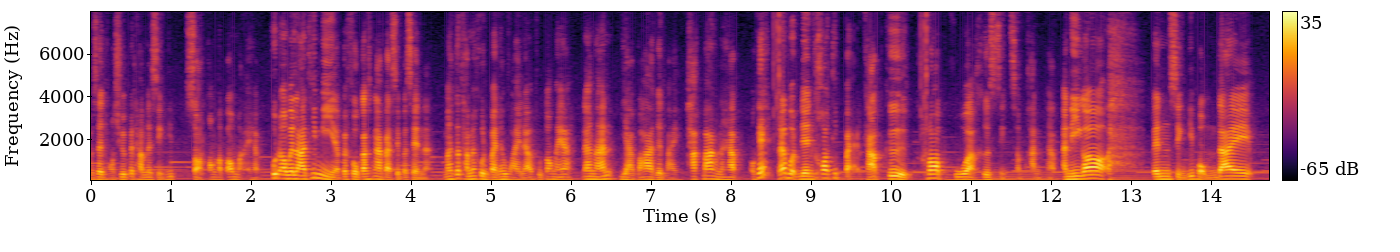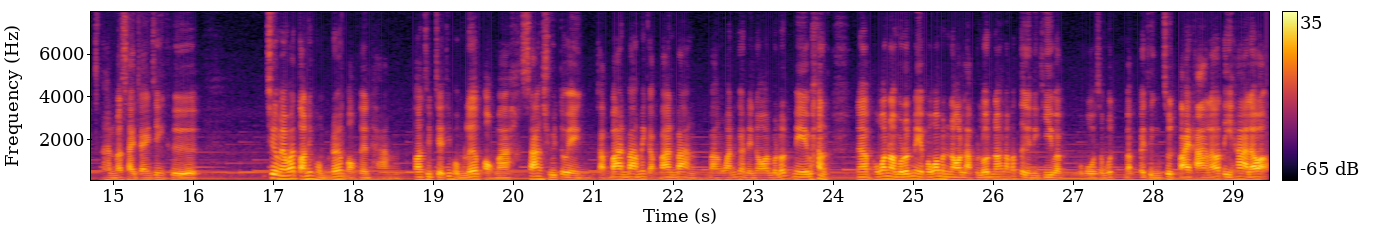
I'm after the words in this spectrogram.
80%ของชีวิตไปทำในสิ่งที่สอดคล้องกับเป้าหมายครับ คุณเอาเวลาที่มีอะไปโฟกัสงาน 80%อะมันก็ทำให้คุณไปได้ไวแล้วถูกต้องไหมอะดังนั้นอย่าบ้าเกินไป พักบ้างนะครับ โอเค และบทเรียนข้อที่ 8 ครับ คือครอบครัวคือสิ่งสำคัญครับ อันนี้ก็เป็นสิ่งที่ผมได้หันมาใส่ใจจริงๆ คือ ชื่อไหมว่าตอนที่ผมเริ่มออกเดินทาง ตอน 17 ที่ผมเริ่มออกมาสร้างชีวิตตัวเองกลับบ้านบ้างไม่กลับบ้านบ้าง บางวันก็ได้นอนบนรถเมย์บ้างนะครับเพราะว่านอนบนรถเมย์เพราะว่ามันนอนหลับบนรถเนาะแล้วก็ตื่นอีกทีแบบโอ้โหสมมติแบบไปถึงสุดปลายทางแล้วตีห้าแล้วอะ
